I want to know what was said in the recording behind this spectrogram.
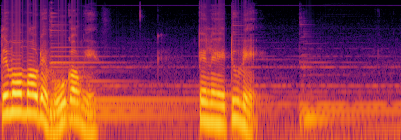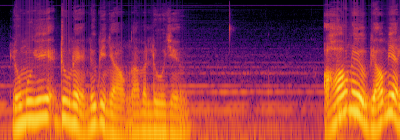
တင်မောမောက်တဲ့မိုးကောင်းငင်ပင်လေတုနဲ့လူမှုရေးအတုနဲ့နုပညာကိုငါမလိုချင်ဘူးအဟောင်းတွေကိုပြောင်းပြန်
